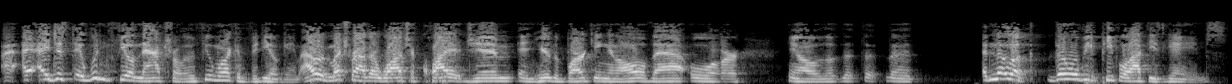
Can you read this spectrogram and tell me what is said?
I, I just, it wouldn't feel natural. It would feel more like a video game. I would much rather watch a quiet gym and hear the barking and all of that or, you know, the, the, the, the and no, look, there will be people at these games.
